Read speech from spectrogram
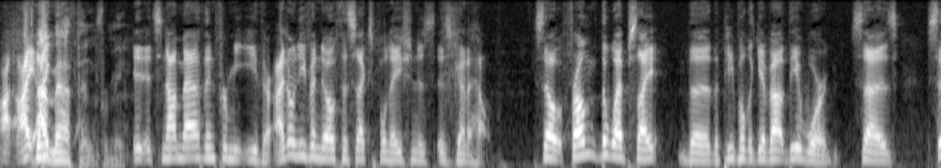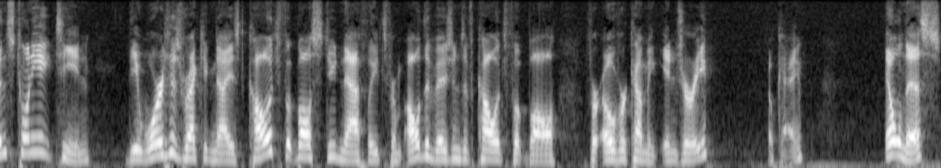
I, I, not mathing for me. it- it's not mathing for me either. I don't even know if this explanation is, is going to help. So from the website, the the people that give out the award says since 2018, the award has recognized college football student athletes from all divisions of college football for overcoming injury, okay, illness,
